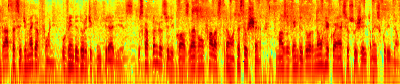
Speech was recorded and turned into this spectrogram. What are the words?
Trata-se de Megafone, o vendedor de quinquilharias. Os capangas de Licós levam o falastrão até seu chefe, mas o vendedor não reconhece o sujeito na escuridão.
